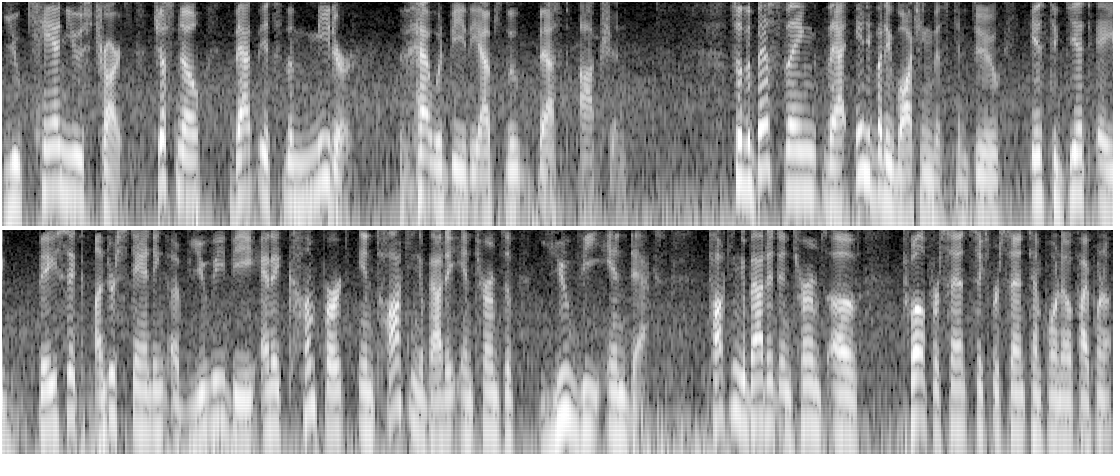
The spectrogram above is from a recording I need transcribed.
you can use charts. Just know that it's the meter that would be the absolute best option. So the best thing that anybody watching this can do is to get a basic understanding of UVB and a comfort in talking about it in terms of UV index. Talking about it in terms of 12%, 6%, 10.0, 5.0,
